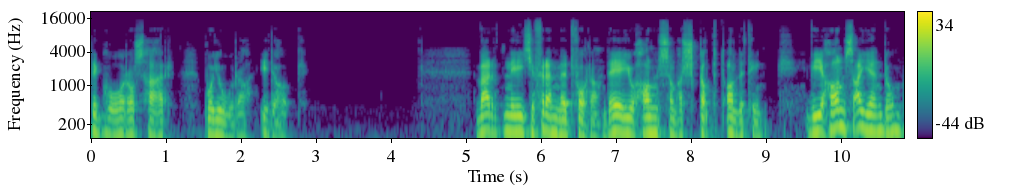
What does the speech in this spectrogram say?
det går oss her på jorda i dag. Verden er ikke fremmed for han, det er jo han som har skapt alle ting. Vi er hans eiendom.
